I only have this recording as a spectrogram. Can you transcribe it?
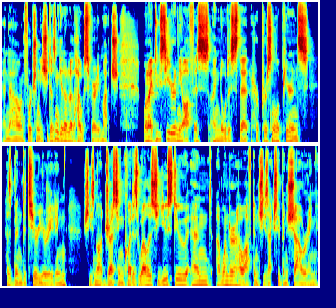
And now, unfortunately, she doesn't get out of the house very much. When I do see her in the office, I notice that her personal appearance has been deteriorating. She's not dressing quite as well as she used to, and I wonder how often she's actually been showering.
